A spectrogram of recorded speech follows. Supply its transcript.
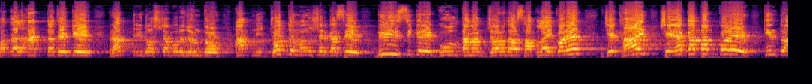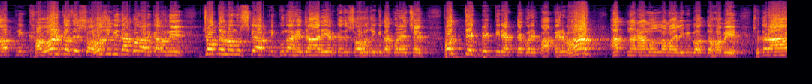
সকাল আটটা থেকে রাত্রি দশটা পর্যন্ত আপনি যত মানুষের কাছে বিড়ি, সিগারেট, গুল, তামাক, জর্দা সাপ্লাই করেন, যে খায় সে একা পাপ করে, কিন্তু আপনি খাওয়ার কাজে সহযোগিতা করার কারণে যত মানুষকে আপনি গুনাহে জাহারিয়ার কাছে সহযোগিতা করেছেন, প্রত্যেক ব্যক্তির একটা করে পাপের ভাগ আপনার আমল নামায় লিপিবদ্ধ হবে। সুতরাং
